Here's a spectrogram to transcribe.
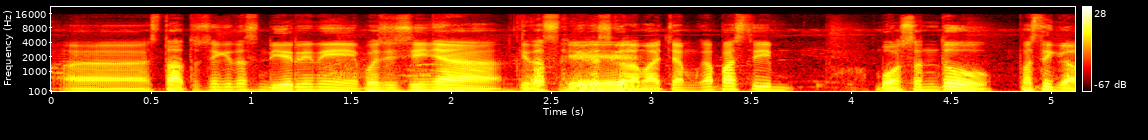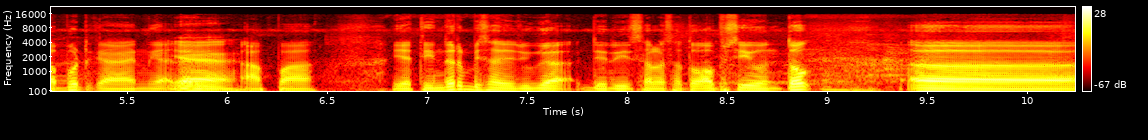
Eh, statusnya kita sendiri nih posisinya kita sendiri Oke. segala macam kan pasti bosen tuh pasti gabut kan nggak ada Yeah. apa ya Tinder bisa juga jadi salah satu opsi untuk eh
